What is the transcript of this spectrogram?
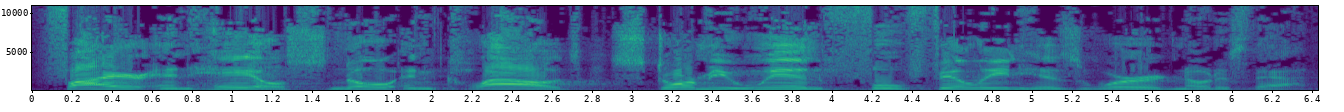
fire and hail, snow and clouds, stormy wind fulfilling his word. Notice that.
